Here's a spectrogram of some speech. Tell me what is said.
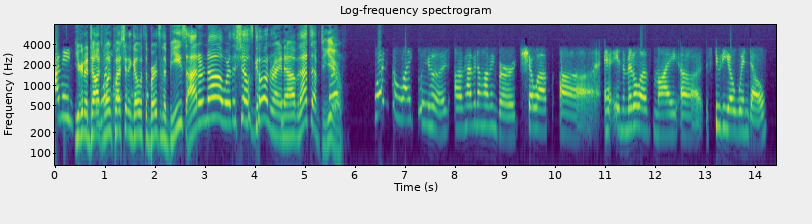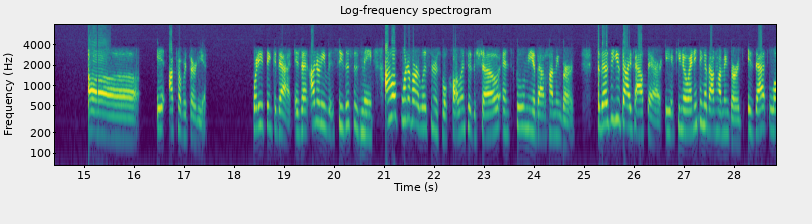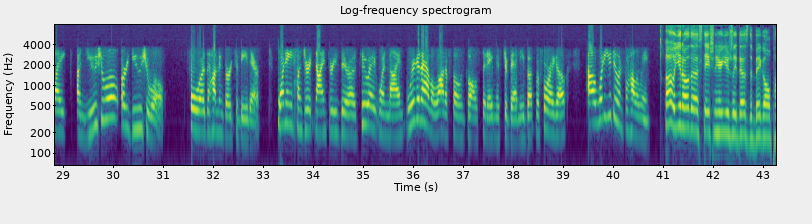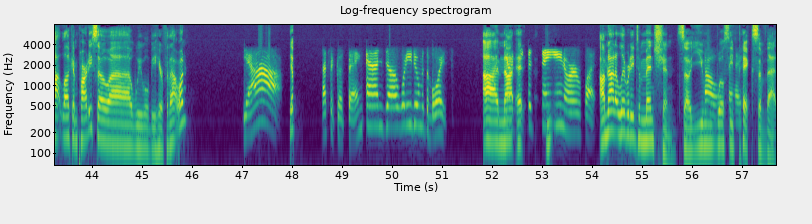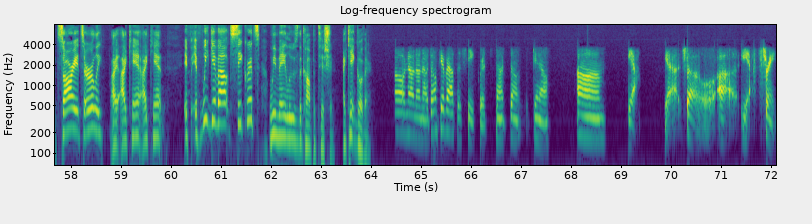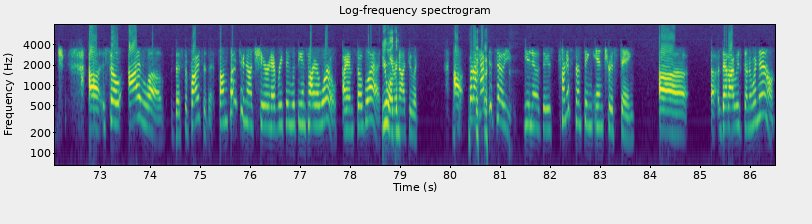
I mean, You're going to dodge one question and go with the birds and the bees? I don't know where the show's going right now, but that's up to you. What's the likelihood of having a hummingbird show up uh, in the middle of my uh, studio window uh, it, October 30th? What do you think of that? Is that I don't even see this is me. I hope one of our listeners will call into the show and school me about hummingbirds. For those of you guys out there, if you know anything about hummingbirds, is that like unusual or usual for the hummingbird to be there? One eight hundred nine three zero two eight one nine. We're going to have a lot of phone calls today, Mr. Benny. But before I go, uh, what are you doing for Halloween? Oh, you know, the station here usually does the big old potluck and party, so uh, we will be here for that one. Yeah. Yep. That's a good thing. And uh, what are you doing with the boys? I'm not at it or what? I'm not at liberty to mention, so you Oh, will see pics of that. Sorry, it's early. I, I can't I can't if if we give out secrets, we may lose the competition. I can't go there. Oh no no no! Don't give out the secrets. Don't don't you know? Um, yeah, yeah. So uh, yeah, strange. Uh, so I love the surprise of this. So I'm glad you're not sharing everything with the entire world. I am so glad You're welcome. not doing. Uh, but I have to tell you, you know, there's kind of something interesting uh, uh, that I was going to announce.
